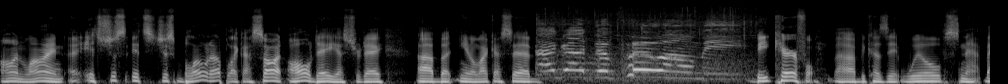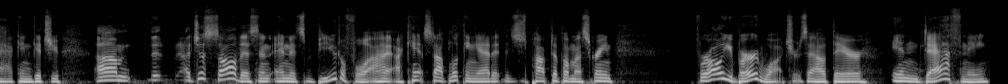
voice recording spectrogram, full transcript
online. Uh, it's just it's just blown up. Like I saw it all day yesterday. but you know, like I said, I got the me be careful uh, because it will snap back and get you. Um, th- I just saw this and, and it's beautiful. I, I can't stop looking at it. It just popped up on my screen. For all you bird watchers out there, in Daphne,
